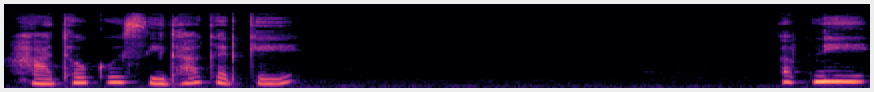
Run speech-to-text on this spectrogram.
हाथों को सीधा करके अपनी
